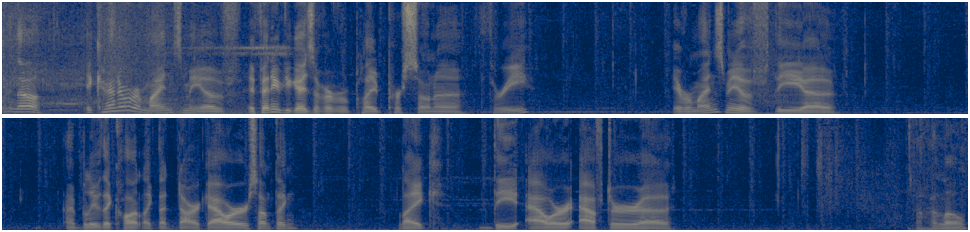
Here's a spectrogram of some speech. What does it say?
Even though It kind of reminds me of if any of you guys have ever played Persona 3. It reminds me of the uh, I believe they call it like the dark hour or something. Like the hour after uh Oh, hello.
